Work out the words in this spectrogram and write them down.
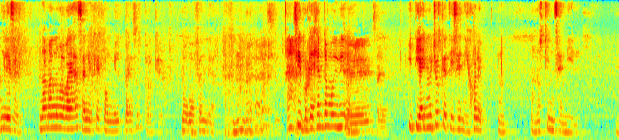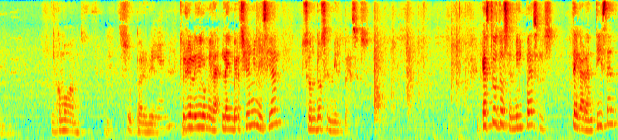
Y le dice, nada más no me vayas a salir que con mil pesos porque me voy a ofender. Sí, porque hay gente muy viva. Sí. Y, y hay muchos que te dicen, híjole, unos 15 mil. ¿Y cómo vamos? Súper bien. Bien. Entonces yo le digo, mira, la inversión inicial son 12 mil pesos. Estos 12 mil pesos te garantizan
